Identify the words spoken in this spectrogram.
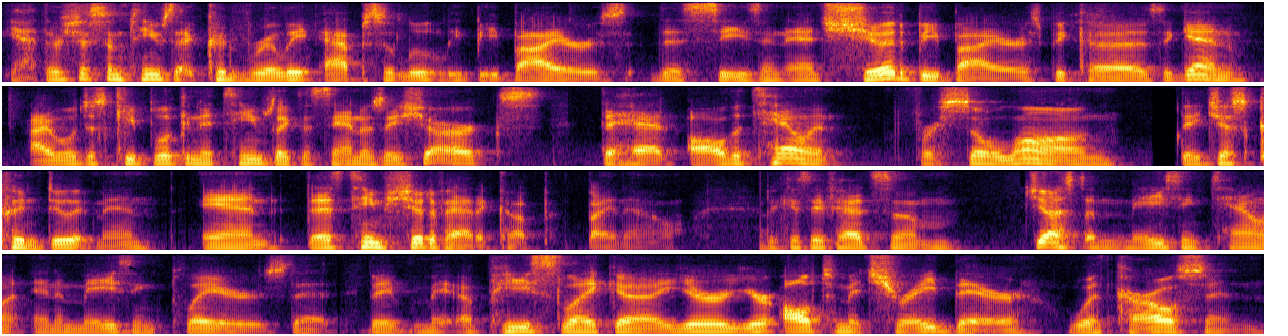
Yeah, there's just some teams that could really absolutely be buyers this season and should be buyers because, again, I will just keep looking at teams like the San Jose Sharks that had all the talent for so long, they just couldn't do it, man. And this team should have had a cup by now because they've had some just amazing talent and amazing players that they've made a piece like uh, your your ultimate trade there with Karlsson,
